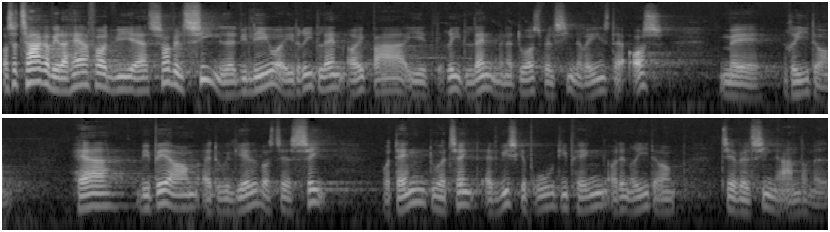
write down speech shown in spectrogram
Og så takker vi dig her for, at vi er så velsignet, at vi lever i et rigt land, og ikke bare i et rigt land, men at du også velsigner hver eneste af os med rigdom. Herre, vi beder om, at du vil hjælpe os til at se, hvordan du har tænkt, at vi skal bruge de penge og den rigdom til at velsigne andre med.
